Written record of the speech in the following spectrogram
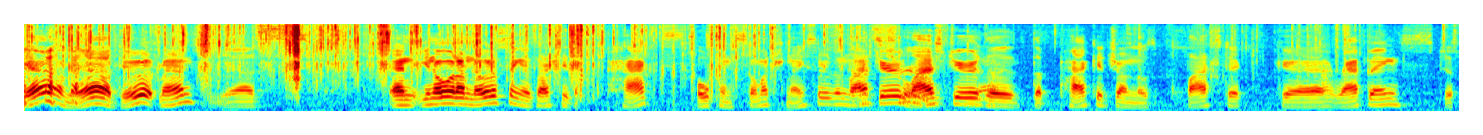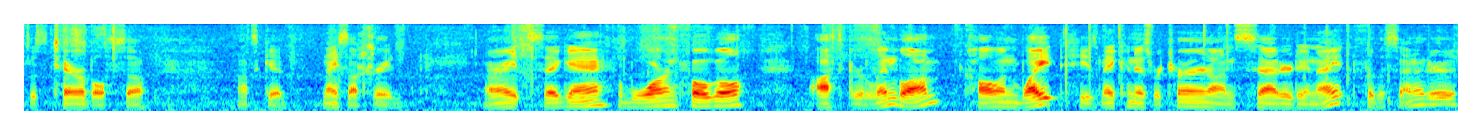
yeah, yeah, do it, man. Yes. And you know what I'm noticing is actually the packs open so much nicer than last That's year. true, Last year, yeah. the the package on those plastic uh, wrappings just was terrible. So that's good. Nice upgrade. All right, Seguin, Warren Foegele, Oskar Lindblom, Colin White. He's making his return on Saturday night for the Senators.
